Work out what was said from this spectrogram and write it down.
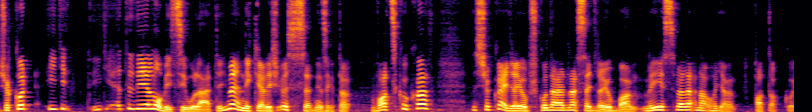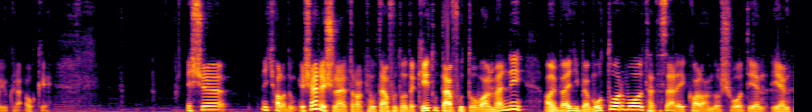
És akkor így így, hát egy ilyen lobby szimulátor, így menni kell és összeszedni ezeket a vackokat, és akkor egyre jobb Skodád lesz, egyre jobban mész vele, na hogyan atakkoljuk rá, oké. Okay. És így haladunk. És erre is lehet rakni utánfutó, de két utánfutóval menni, amiben egyikben motor volt, hát ez elég kalandos volt, ilyen, ilyen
